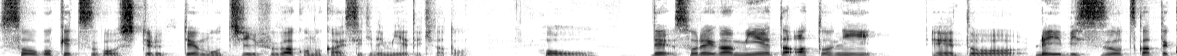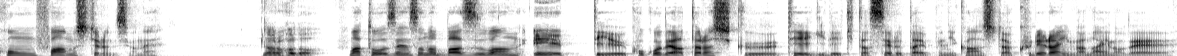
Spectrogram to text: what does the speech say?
相互結合してるっていうモチーフがこの解析で見えてきたと。ほう。で、それが見えた後に、えっと、レイビスを使ってコンファームしてるんですよね。なるほど。まあ当然そのバズ 1A っていうここで新しく定義できたセルタイプに関してはクレラインがないので、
